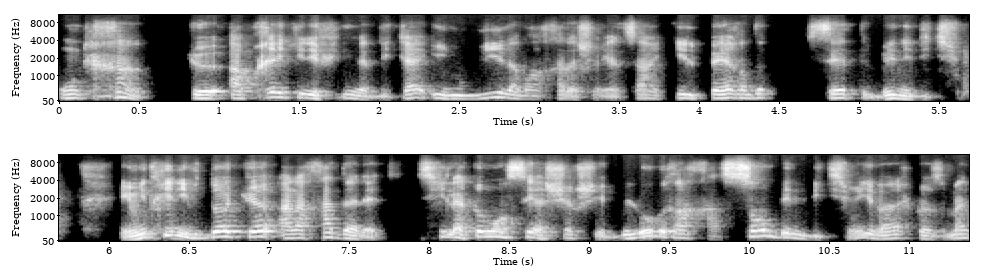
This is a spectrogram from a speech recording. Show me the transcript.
on craint qu'après qu'il ait fini l'abdika, il oublie la bracha d'Ashariatzar et qu'il perde cette bénédiction. Et Mitri Livdok à la Khadalet, s'il a commencé à chercher Belo bracha sans bénédiction, il va avoir Kozman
